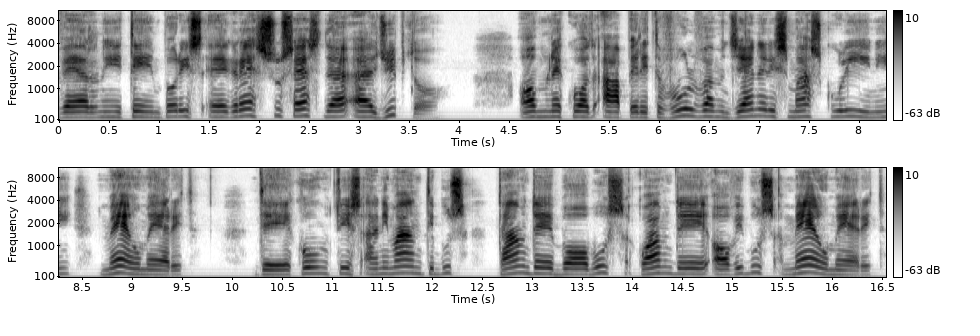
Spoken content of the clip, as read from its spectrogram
verni temporis egressus est da Aegypto. Omne quod aperit vulvam generis masculini meum erit de cunctis animantibus tam de bobus quam de ovibus meum erit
